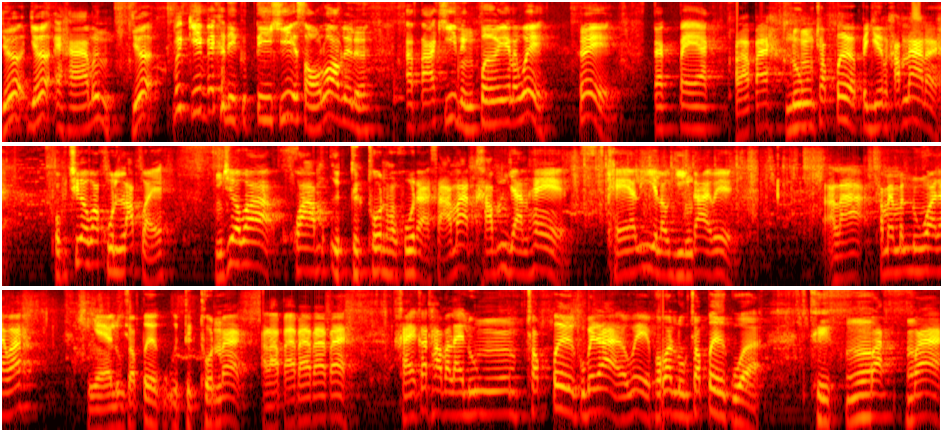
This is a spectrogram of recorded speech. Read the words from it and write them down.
เยอะเยอะไอ้หามึง เยอะ เมื่อกี้เป็นคดีกูตีขี้สองรอบเลยเหรอ อัตราขี้หนึ่งเปอร์เองนะเว้ย เฮ้ย แปลกๆเอาไปลุงช็อปเปอร์ไปยืนค้ำหน้าหน่อย ผมเชื่อว่าคุณรับไหว ผมเชื่อว่าความอึดถึกทนของคุณอะ สามารถค้ำยันให้แครี่เรายิงได้เว้ยอะละทำไมมันนัวจังวะไงลุงช็อปเปอร์กูอึดถึกทนมากอะละไปไปไปไป ใครก็ทำอะไรลุงช็อปเปอร์กูไม่ได้แล้วเว้ยเพราะว่าลุงช็อปเปอร์กูอะถึกมากมาก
